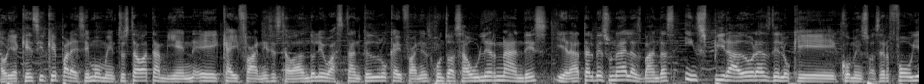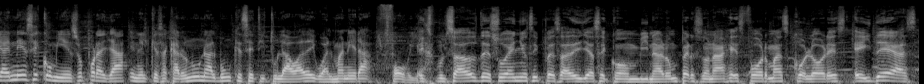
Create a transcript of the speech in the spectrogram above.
Habría que decir que para ese momento estaba también eh, Caifanes, estaba dándole bastante duro Caifanes junto a Saúl Hernández, y era tal vez una de las bandas inspiradoras de lo que comenzó a hacer Fobia en ese comienzo por allá, en el que sacaron un álbum que se titulaba de igual manera Fobia. Expulsados de sueños y pesadillas se combinaron personajes, formas, colores e ideas,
